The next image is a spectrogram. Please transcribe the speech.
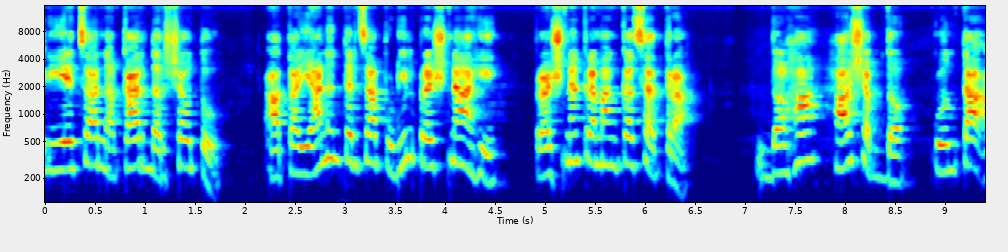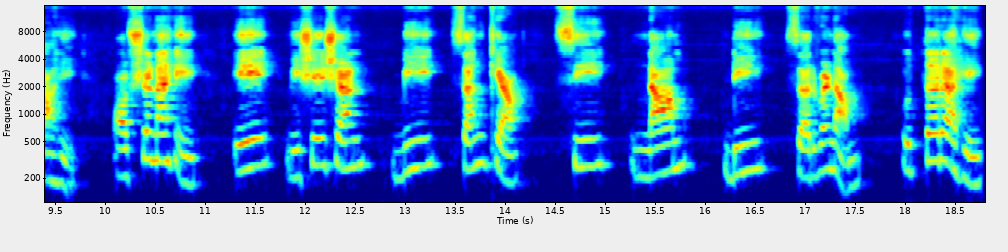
क्रियेचा नकार दर्शवतो. आता यानंतरचा पुढील प्रश्न आहे. प्रश्न क्रमांक सतरा. दहा हा शब्द कोणता आहे? ऑप्शन आहे ए विशेषण बी संख्या सी नाम डी सर्वनाम. उत्तर आहे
